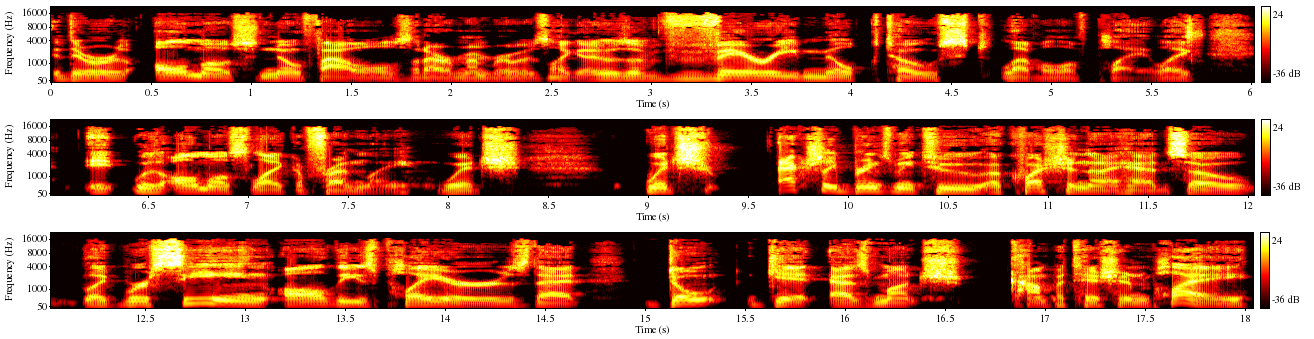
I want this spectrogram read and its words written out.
there were almost no fouls that I remember. It was like it was a very milk toast level of play. Like it was almost like a friendly, which which actually brings me to a question that I had. So, like, we're seeing all these players that don't get as much competition play,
